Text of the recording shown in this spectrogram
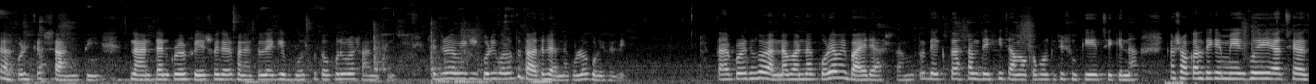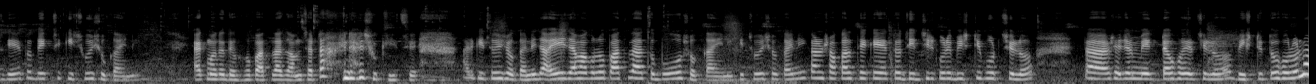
তারপরে একটা শান্তি। স্নান টান করে ফ্রেশ হয়ে যাবে ফ্যানের তলায় গিয়ে বসবো, তখনই আমরা শান্তি। সেই জন্য আমি কী করি বলো তো? তাড়াতাড়ি রান্নাগুলো করে ফেলি। তারপরে দেখো রান্না বান্না করে আমি বাইরে আসলাম। তো দেখতে আসলাম, দেখি জামা কাপড় কিছু শুকিয়েছে কিনা। কারণ সকাল থেকে মেঘ হয়ে আছে আজকে, তো দেখছি কিছুই শুকায়নি। একমাত্র দেখো পাতলা গামছাটা, এটাই শুকিয়েছে। আর কিছুই শুকায়নি। যা, এই জামাগুলো পাতলা, তবুও শুকায়নি, কিছুই শুকায়নি। কারণ সকাল থেকে তো ঝিরঝির করে বৃষ্টি পড়ছিল, তা সেই জন্য মেঘটাও হয়েছিল। বৃষ্টি তো হলো না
